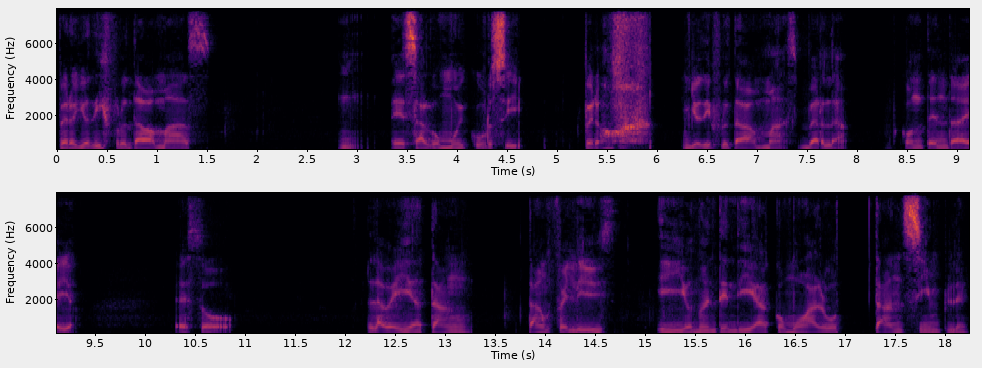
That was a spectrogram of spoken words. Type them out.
pero yo disfrutaba más. Es algo muy cursi, pero yo disfrutaba más verla contenta a ella. Eso la veía tan tan feliz y yo no entendía cómo algo tan simple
